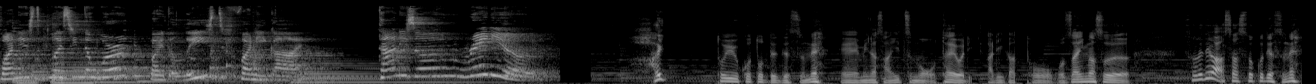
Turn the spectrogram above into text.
funniest place in the world by the least funny guy. Radio. はい。ということでですね、えー皆さんいつもお便りありがとうございます。それでは早速ですね、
